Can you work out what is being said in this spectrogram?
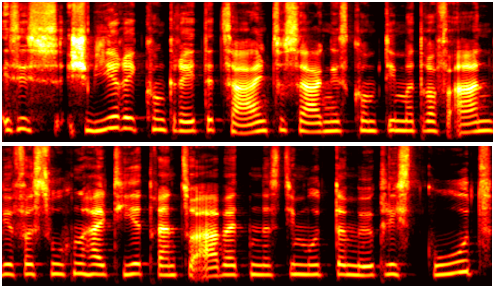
es ist schwierig, konkrete Zahlen zu sagen. Es kommt immer darauf an. Wir versuchen halt hier dran zu arbeiten, dass die Mutter möglichst gut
